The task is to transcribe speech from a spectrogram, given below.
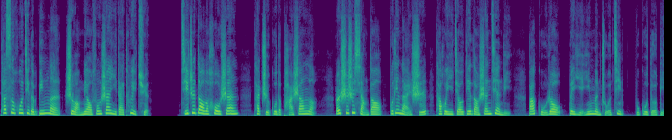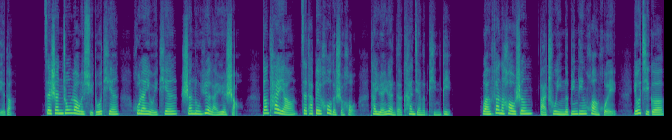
他似乎记得兵们是往妙峰山一带退去，及至到了后山，他只顾得爬山了，而时时想到，不定哪时他会一跤跌到山涧里，把骨肉被野鹰们啄尽，不顾得别的。在山中绕了许多天，忽然有一天，山路越来越少。当太阳在他背后的时候，他远远地看见了平地。晚饭的号声把出营的兵丁唤回，有几个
